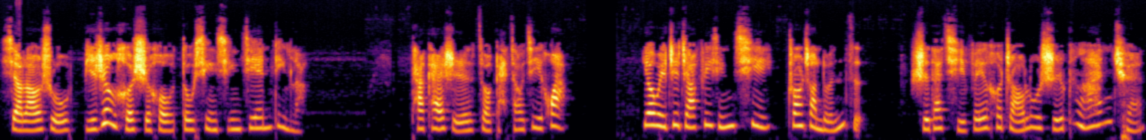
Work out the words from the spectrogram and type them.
小老鼠比任何时候都信心坚定了。他开始做改造计划，要为这架飞行器装上轮子，使它起飞和着陆时更安全。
